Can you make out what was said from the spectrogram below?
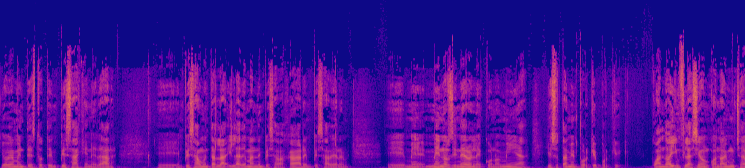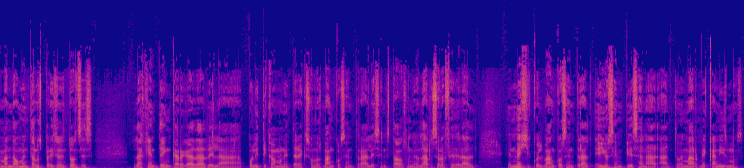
Y obviamente esto te empieza a generar, eh, empieza a aumentar la, y la demanda empieza a bajar, empieza a haber eh, me, menos dinero en la economía. Y eso también, ¿por qué? Porque cuando hay inflación, cuando hay mucha demanda, aumentan los precios, entonces la gente encargada de la política monetaria, que son los bancos centrales, en Estados Unidos la Reserva Federal, en México el Banco Central, ellos empiezan a, a, tomar mecanismos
